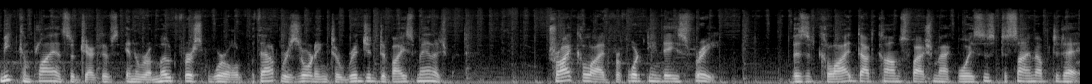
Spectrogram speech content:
Meet compliance objectives in a remote first world without resorting to rigid device management. Try Kolide for 14 days free. Visit kolide.com slash macvoices to sign up today.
